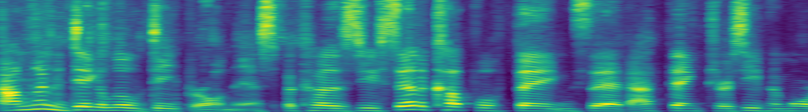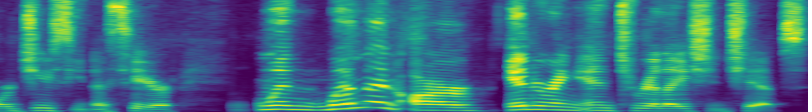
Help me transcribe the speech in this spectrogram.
I'm going to dig a little deeper on this because you said a couple of things that I think there's even more juiciness here. When women are entering into relationships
